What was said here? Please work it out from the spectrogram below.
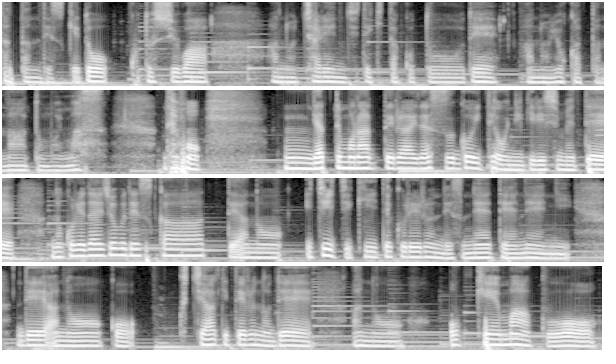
だったんですけど今年はあのチャレンジできたことであの良かったなと思いますでも、うん、やってもらってる間すごい手を握りしめて「あのこれ大丈夫ですか?」ってあのいちいち聞いてくれるんですね丁寧に。であのこう口開けてるのであの OK マークを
